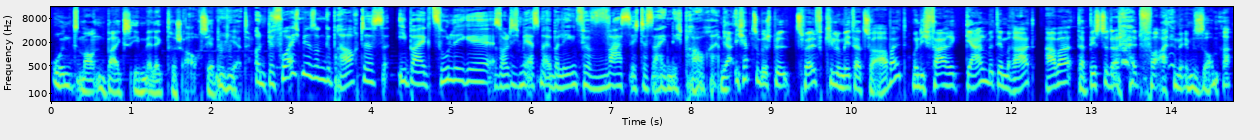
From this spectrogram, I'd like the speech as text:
und Mountainbikes eben elektrisch auch sehr begehrt. Und bevor ich mir so ein gebrauchtes E-Bike zulege, sollte ich mir erstmal überlegen, für was ich das eigentlich brauche. Ja, ich habe zum Beispiel zwölf Kilometer zur Arbeit und ich fahre gern mit dem Rad, aber da bist du dann halt vor allem im Sommer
